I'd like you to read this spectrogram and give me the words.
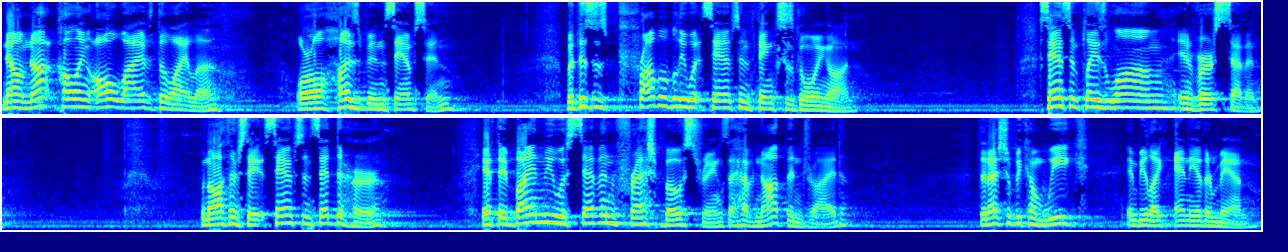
Now, I'm not calling all wives Delilah or all husbands Samson. But this is probably what Samson thinks is going on. Samson plays along in verse 7. When the author states, Samson said to her, If they bind me with seven fresh bowstrings that have not been dried, then I shall become weak and be like any other man.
